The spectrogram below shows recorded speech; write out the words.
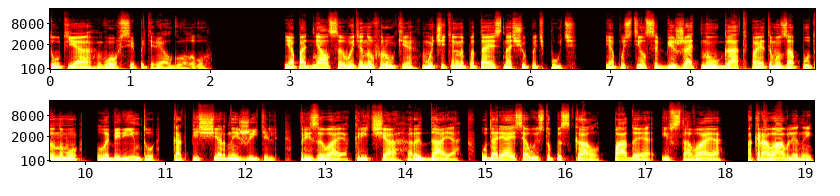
Тут я вовсе потерял голову. Я поднялся, вытянув руки, мучительно пытаясь нащупать путь и опустился бежать наугад по этому запутанному лабиринту, как пещерный житель, призывая, крича, рыдая, ударяясь о выступы скал, падая и вставая, окровавленный,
